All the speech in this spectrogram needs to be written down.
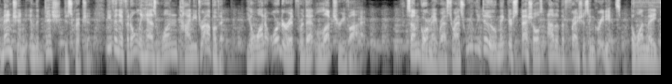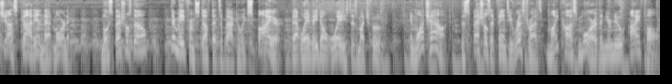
mentioned in the dish description, even if it only has one tiny drop of it. You'll want to order it for that luxury vibe. Some gourmet restaurants really do make their specials out of the freshest ingredients, the one they just got in that morning. Most specials, though, they're made from stuff that's about to expire. That way they don't waste as much food. And watch out! The specials at fancy restaurants might cost more than your new iPhone.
